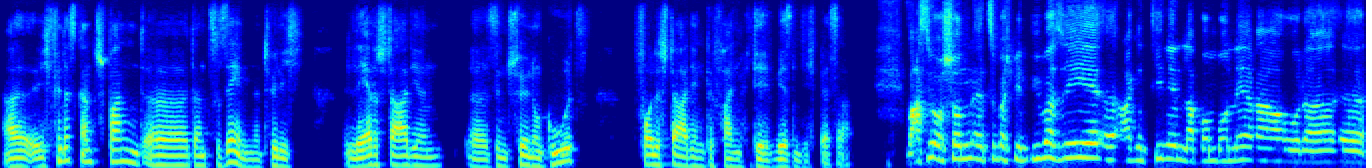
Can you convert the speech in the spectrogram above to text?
Also ich finde das ganz spannend, äh, dann zu sehen. Natürlich leere Stadien äh, sind schön und gut. Volle Stadien gefallen mir dir wesentlich besser. Warst du auch schon äh, zum Beispiel in Übersee, äh, Argentinien, La Bombonera oder äh,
